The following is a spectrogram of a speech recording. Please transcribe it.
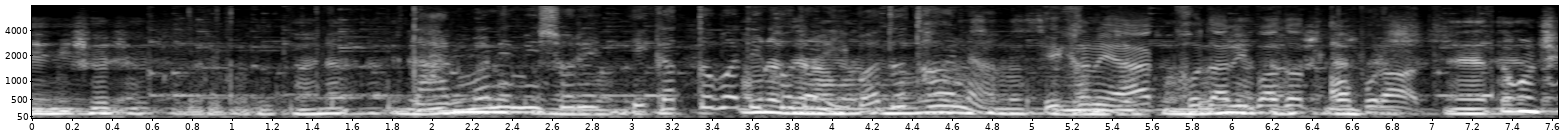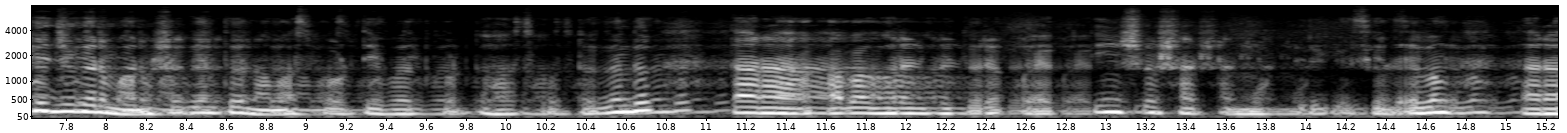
এই মিশর এক খোদার ইবাদত হয় না তার মানে মিশরে একাত্মবাদী খোদার ইবাদত হয় না? এখানে এক খোদার ইবাদত অপরাধ। তখন সেই যুগের মানুষও কিন্তু নামাজ পড়তে ইবাদত করতে হজ করতে কিন্তু তারা কাবা ঘরের ভিতরে কয়েক তিনশো ষাটটা মূর্তি রেখেছিল এবং তারা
